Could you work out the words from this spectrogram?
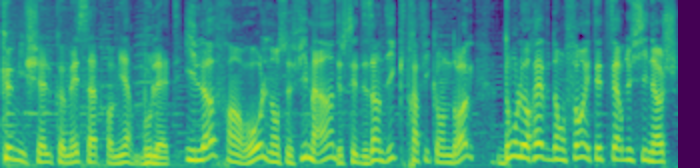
que Michel commet sa première boulette. Il offre un rôle dans ce film à un de ses indiques trafiquants de drogue dont le rêve d'enfant était de faire du cinoche.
